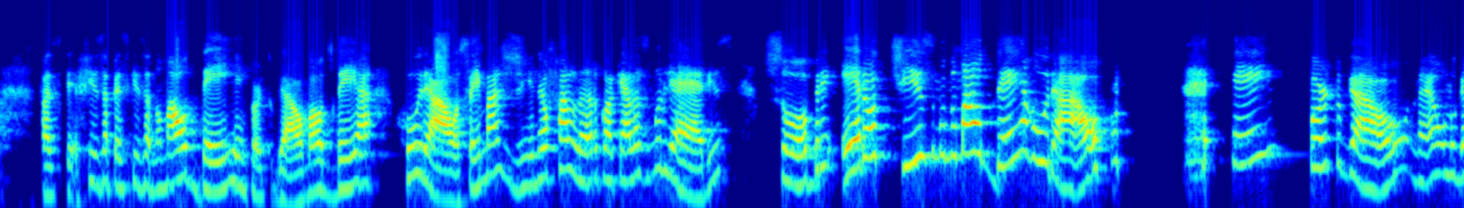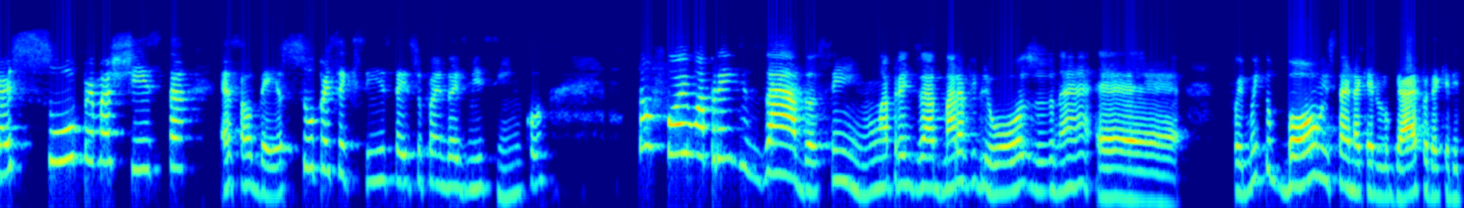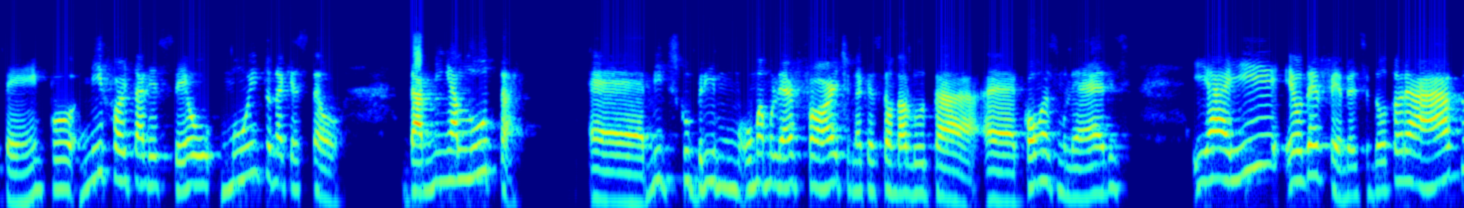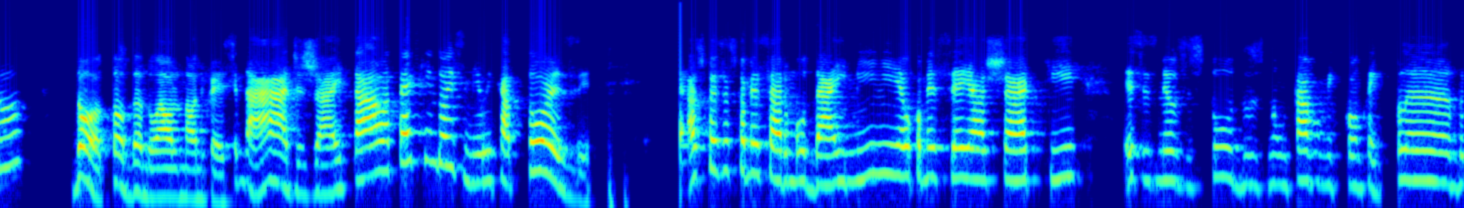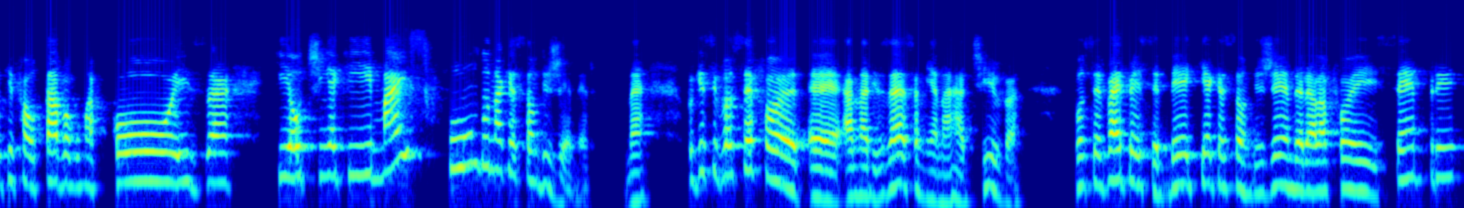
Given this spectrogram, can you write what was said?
fiz a pesquisa numa aldeia em Portugal, uma aldeia rural. Você imagina eu falando com aquelas mulheres sobre erotismo numa aldeia rural em Portugal, né? Um lugar super machista, essa aldeia, super sexista, isso foi em 2005. Então foi um aprendizado, assim, um aprendizado maravilhoso, né? É, Foi muito bom estar naquele lugar por aquele tempo, me fortaleceu muito na questão da minha luta, é, me descobri uma mulher forte na questão da luta é, com as mulheres. E aí eu defendo esse doutorado, estou dando aula na universidade já e tal, até que em 2014 as coisas começaram a mudar em mim e eu comecei a achar que esses meus estudos não estavam me contemplando, que faltava alguma coisa, que eu tinha que ir mais fundo na questão de gênero, né? Porque se você for é, analisar essa minha narrativa, você vai perceber que a questão de gênero ela foi sempre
